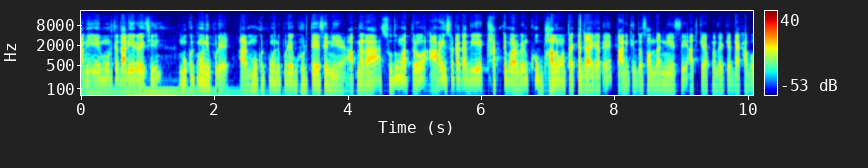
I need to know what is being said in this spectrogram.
আমি এই মুহূর্তে দাঁড়িয়ে রয়েছি মুকুটমণিপুরে। আর মুকুটমণিপুরে ঘুরতে এসে নিয়ে আপনারা শুধুমাত্র আড়াইশো টাকা দিয়ে থাকতে পারবেন খুব ভালো মতো একটা জায়গাতে। তারই কিন্তু সন্ধান নিয়ে এসেছি। আজকে আপনাদেরকে দেখাবো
